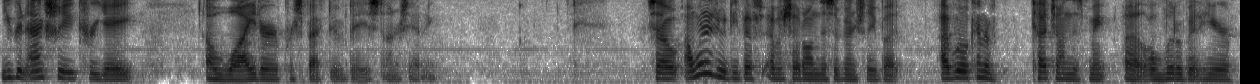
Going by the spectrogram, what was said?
you can actually create a wider perspective based understanding. So I want to do a deep episode on this eventually, but I will kind of touch on this uh, a little bit here.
